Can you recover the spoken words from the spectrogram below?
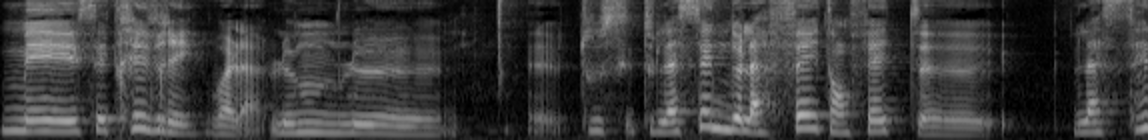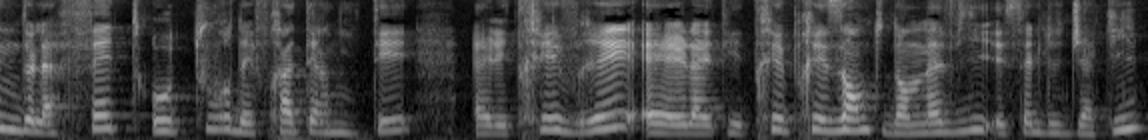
Mais c'est très vrai, voilà. Le, le, euh, tout, la scène de la fête, en fait, euh, la scène de la fête autour des fraternités, elle est très vraie, elle a été très présente dans ma vie et celle de Jackie.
